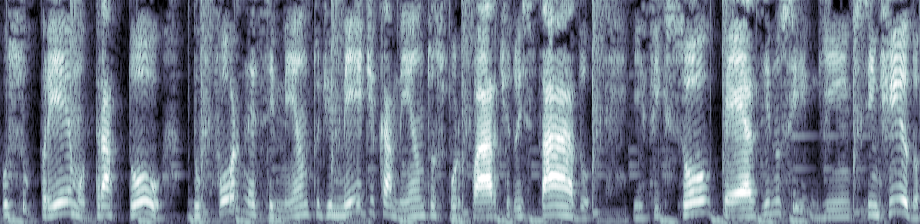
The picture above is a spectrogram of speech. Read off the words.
o Supremo tratou do fornecimento de medicamentos por parte do Estado e fixou tese no seguinte sentido:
